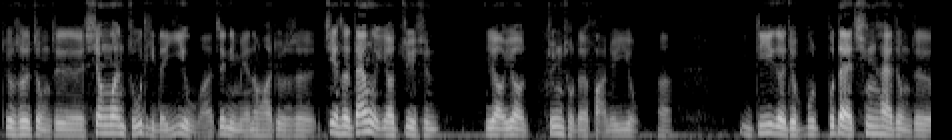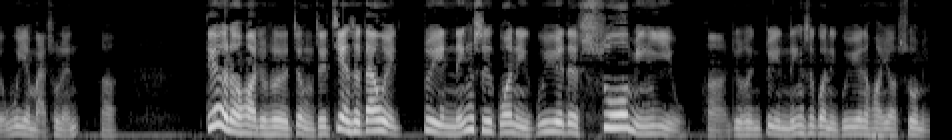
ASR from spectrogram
就是这种这个相关主体的义务啊，这里面的话就是建设单位要遵循要要遵守的法律义务啊，第一个就不不带侵害这种这个物业买受人啊，第二的话就是这种这建设单位。对临时管理规约的说明义务啊，就是对临时管理规约的话要说明。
